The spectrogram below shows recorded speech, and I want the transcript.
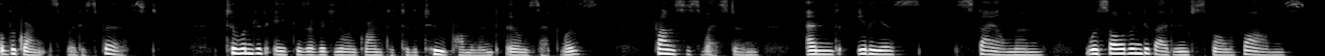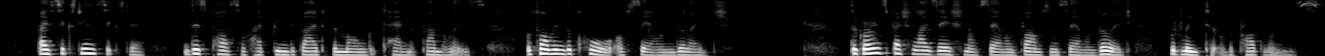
other grants were dispersed. 200 acres originally granted to the two prominent early settlers, Francis Weston and Elias Stileman, were sold and divided into smaller farms. By 1660, this parcel had been divided among ten families, forming the core of Salem Village. The growing specialization of Salem Farms and Salem Village would lead to other problems.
